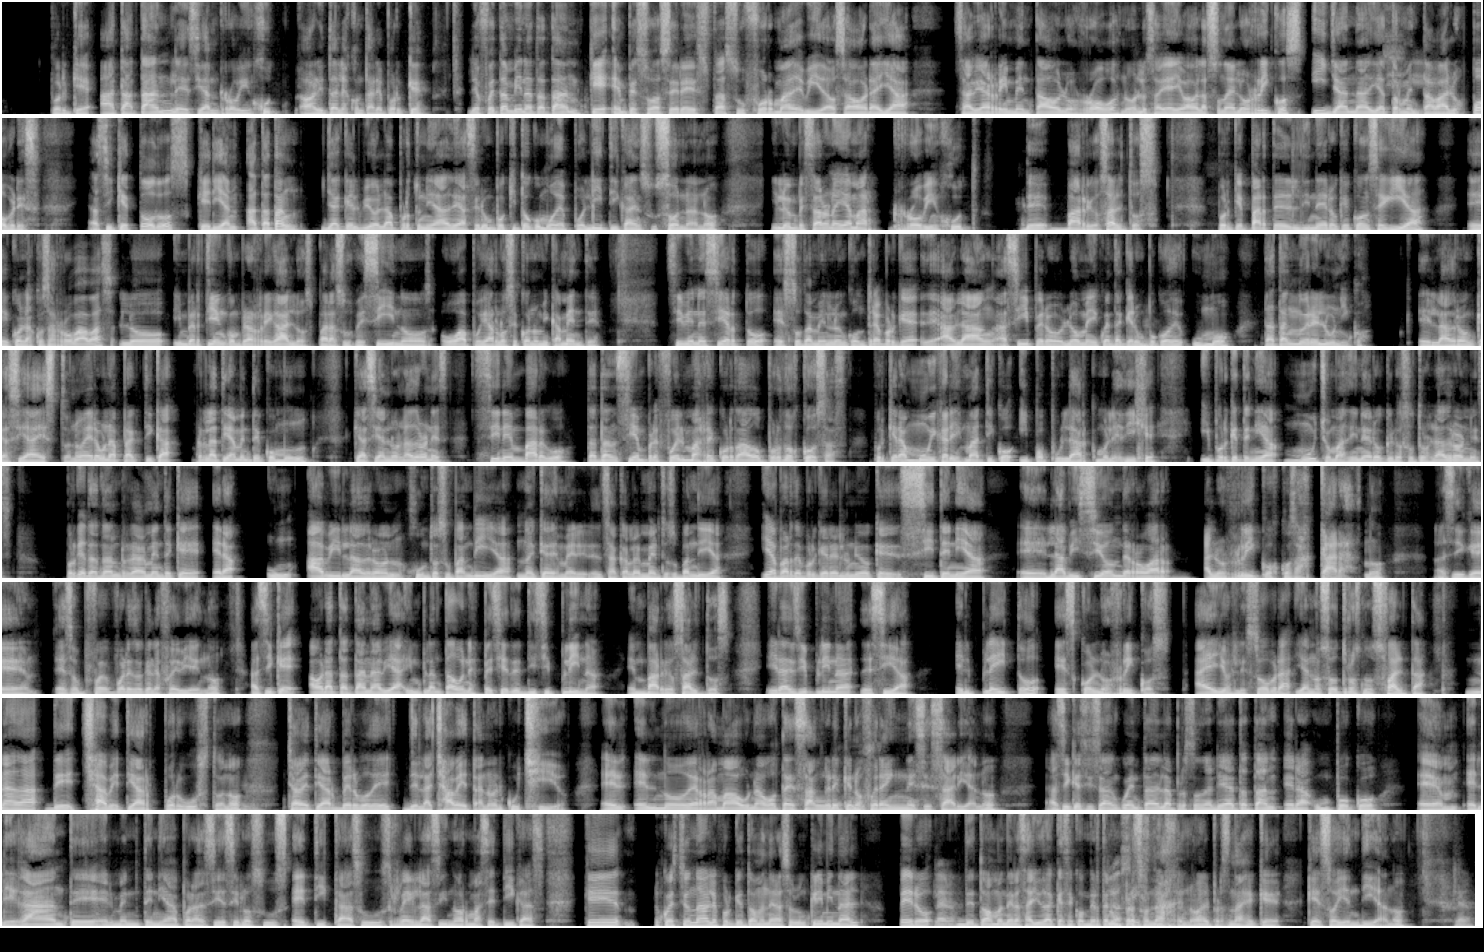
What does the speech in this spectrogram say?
Porque a Tatán le decían Robin Hood. Ahorita les contaré por qué. Le fue también a Tatán que empezó a hacer esta su forma de vida. O sea, ahora ya se había reinventado los robos, ¿no? Los había llevado a la zona de los ricos y ya nadie atormentaba Sí. a los pobres. Así que todos querían a Tatán, ya que él vio la oportunidad de hacer un poquito como de política en su zona, ¿no? Y lo empezaron a llamar Robin Hood de Barrios Altos, porque parte del dinero que conseguía eh, con las cosas robadas lo invertía en comprar regalos para sus vecinos o apoyarlos económicamente. Si bien es cierto, esto también lo encontré porque eh, hablaban así, pero luego me di cuenta que era un poco de humo. Tatán no era el único, el ladrón que hacía esto, ¿no? Era una práctica relativamente común que hacían los ladrones. Sin embargo, Tatán siempre fue el más recordado por dos cosas. Porque era muy carismático y popular, como les dije, y porque tenía mucho más dinero que los otros ladrones, porque Tatán realmente que era un hábil ladrón junto a su pandilla, no hay que sacarle mérito a su pandilla, y aparte porque era el único que sí tenía eh, la visión de robar a los ricos cosas caras, ¿no? Así que eso fue por eso que le fue bien, ¿no? Así que ahora Tatán había implantado una especie de disciplina en barrios altos, y la disciplina decía, el pleito es con los ricos. A ellos les sobra y a nosotros nos falta. Nada de chavetear por gusto, ¿no? Mm. Chavetear, verbo de, de la chaveta, ¿no? El cuchillo. Él, él no derramaba una gota de sangre que no fuera innecesaria, ¿no? Así que si se dan cuenta, la personalidad de Tatán era un poco em, elegante, el men tenía, por así decirlo, sus éticas, sus reglas y normas éticas, que cuestionables porque de todas maneras era un criminal, pero Claro. de todas maneras ayuda a que se convierta en un personaje. ¿no? El personaje que, que es hoy en día, ¿no? Claro.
